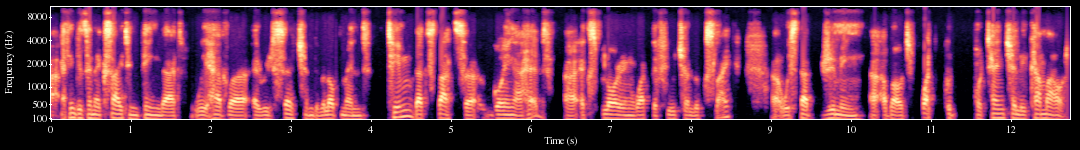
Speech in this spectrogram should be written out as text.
I think it's an exciting thing that we have a, a research and development team that starts uh, going ahead, uh, exploring what the future looks like. Uh, we start dreaming uh, about what could potentially come out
